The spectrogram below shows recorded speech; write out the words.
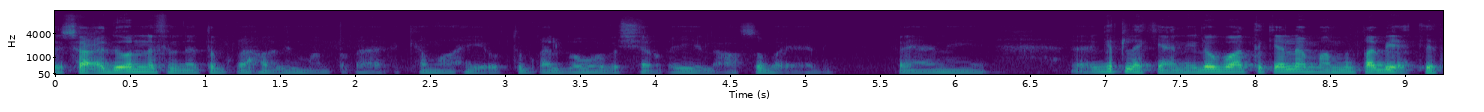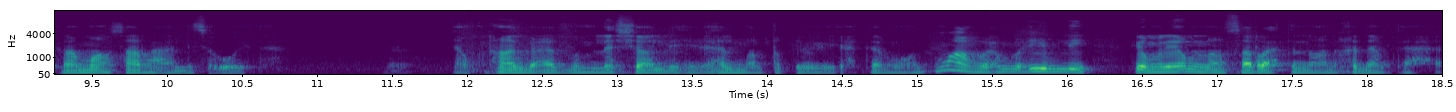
يساعدونا في إن تبقى هذه المنطقة كما هي وتبقى البوابة الشرقية العاصمة يعني. فيعني قلت لك يعني لو بتكلم من طبيعتي ترى ما صار على اللي سويته. يمكن هذا بعد ضمن الأشياء اللي أهل المنطقة يحترمون. ما عمري يجيب لي في يوم من الأيام انه صرحت إنه أنا خدمت أحد.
